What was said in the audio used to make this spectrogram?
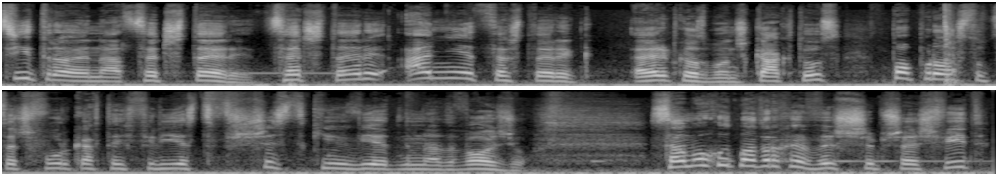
Citroena C4. C4, a nie C4 Aircross bądź Cactus. Po prostu C4 w tej chwili jest wszystkim w jednym nadwoziu. Samochód ma trochę wyższy prześwit,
